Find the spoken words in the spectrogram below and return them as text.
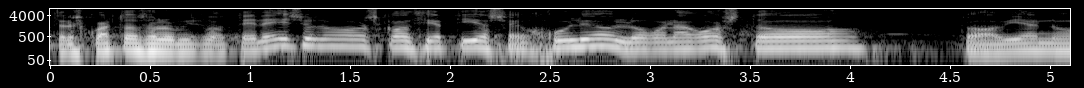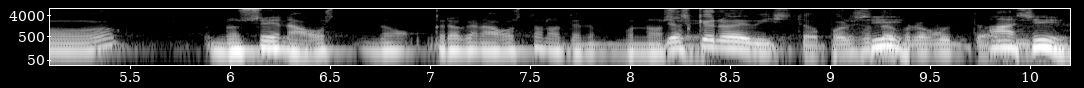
tres cuartos de lo mismo. ¿Tenéis unos conciertillos en julio? Luego en agosto todavía no. No sé, en agosto, no, creo que en agosto no tenemos. No Yo sé. es que no he visto, por eso Sí. te pregunto. Ah, sí.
